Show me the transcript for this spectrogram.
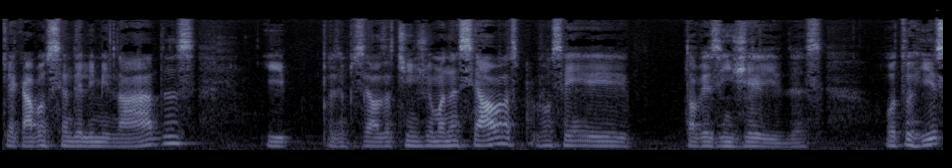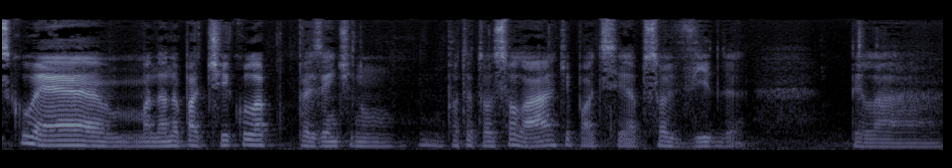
que acabam sendo eliminadas e, por exemplo, se elas atingem o manancial, elas vão ser talvez ingeridas. Outro risco é uma nanopartícula presente num protetor solar que pode ser absorvida pela,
